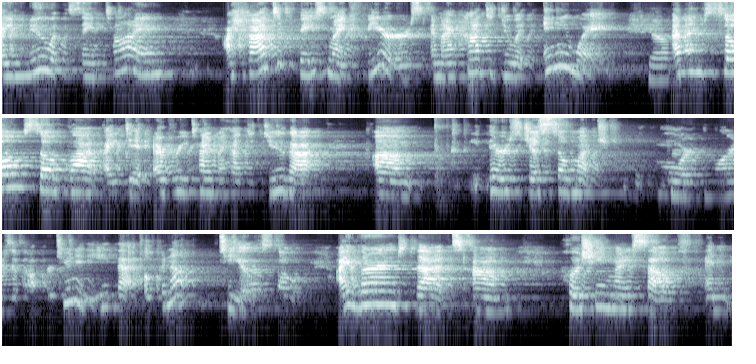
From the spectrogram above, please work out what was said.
I knew at the same time, I had to face my fears and I had to do it anyway. Yeah. And I'm so, so glad I did every time I had to do that. Um, there's just so much more doors of opportunity that open up to you. So I learned that um, pushing myself and,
